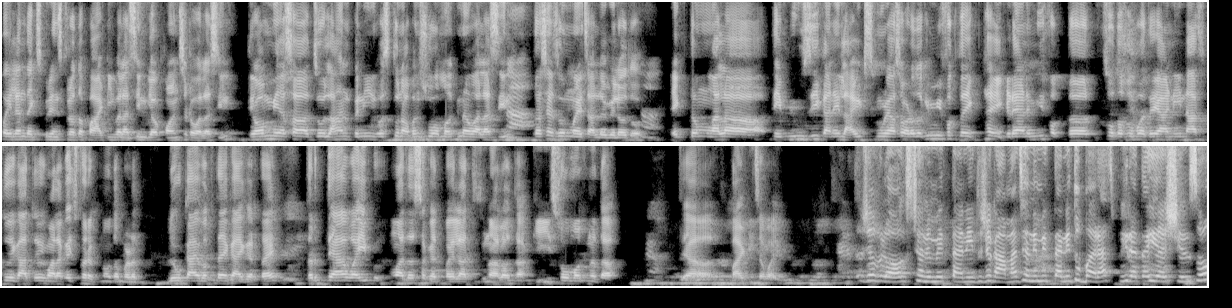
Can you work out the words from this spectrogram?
पहिल्यांदा एक्सपिरियन्स केला होता पार्टीवाला सीन किंवा कॉन्सर्टवाला सीन तेव्हा मी असा जो लहानपणी असतो ना आपण स्वमग्नवाला सीन. तशा झोनमध्ये चाललो गेलो होतो. एकदम मला ते म्युझिक आणि लाईट्स मुळे असं वाटत होतं की मी फक्त एकटा इकडे आणि मी फक्त स्वतःसोबत आहे आणि नाचतोय गातोय मला काहीच फरक नव्हता पडत. लोक काय बघताय काय करताय? तर त्या वाईब माझा सगळ्यात पहिला तिथून आला होता की स्वमग्नता त्या पार्टीचा वाईब तुझ्या व्लॉग्सच्या निमित्ताने तुझ्या कामाच्या निमित्ताने तू बराच फिरतही असशील. सो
